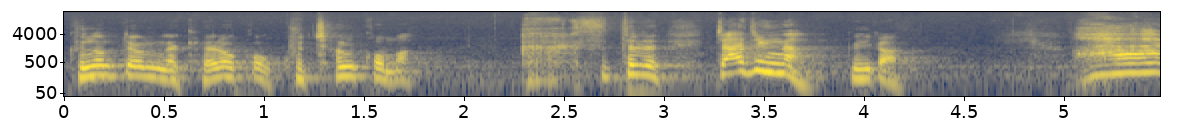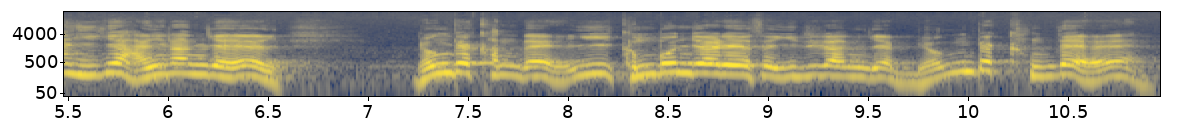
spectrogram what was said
그놈 때문에 괴롭고 귀찮고 막 하, 스트레스 짜증나. 그러니까 아, 이게 아니라는 게 명백한데, 이 근본 자리에서 일이라는 게 명백한데,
